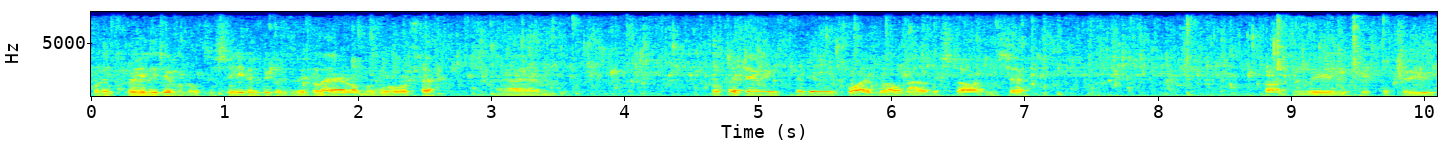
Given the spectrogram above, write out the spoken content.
but it's really difficult to see them because of the glare on the water. Um, but they're doing they're doing quite well now. They're starting to starting to really hit the food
